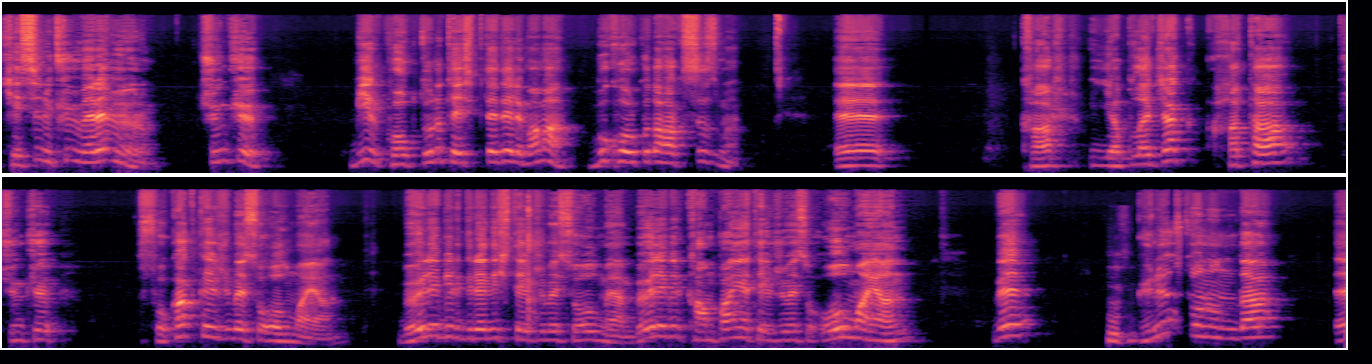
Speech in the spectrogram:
kesin hüküm veremiyorum. Çünkü bir korktuğunu tespit edelim ama bu korkuda haksız mı? E, kar, yapılacak hata çünkü sokak tecrübesi olmayan, böyle bir direniş tecrübesi olmayan, böyle bir kampanya tecrübesi olmayan ve günün sonunda e,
